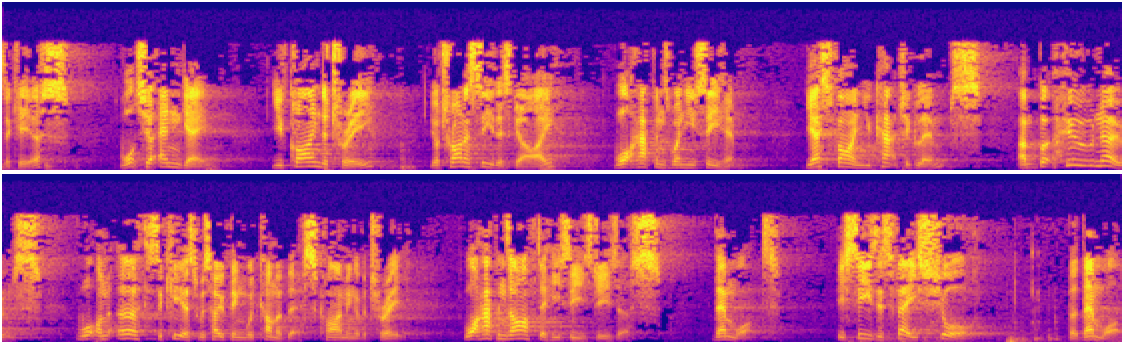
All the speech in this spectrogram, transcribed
Zacchaeus? What's your end game? You've climbed a tree, you're trying to see this guy. What happens when you see him? Yes, fine, you catch a glimpse, um, but who knows what on earth Zacchaeus was hoping would come of this climbing of a tree? What happens after he sees Jesus? Then what? He sees his face, sure, but then what?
